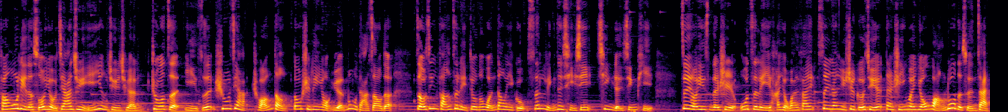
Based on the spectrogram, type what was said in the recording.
房屋里的所有家具一应俱全，桌子、椅子、书架、床等都是利用原木打造的。走进房子里，就能闻到一股森林的气息，沁人心脾。最有意思的是，屋子里还有 WiFi，虽然与世隔绝，但是因为有网络的存在，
